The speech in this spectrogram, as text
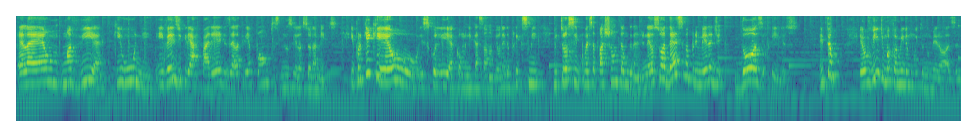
ela é um, uma via que une, em vez de criar paredes, ela cria pontes nos relacionamentos. E por que que eu escolhi a comunicação não violenta? Por que que isso me, me trouxe com essa paixão tão grande? Né? Eu sou a décima primeira de 12 filhos. Então, eu vim de uma família muito numerosa.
